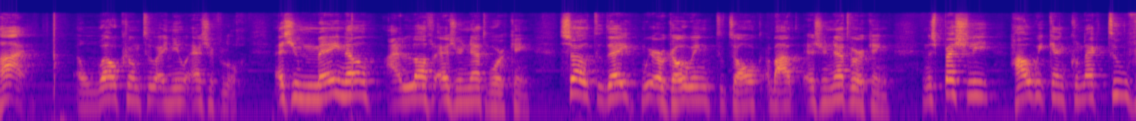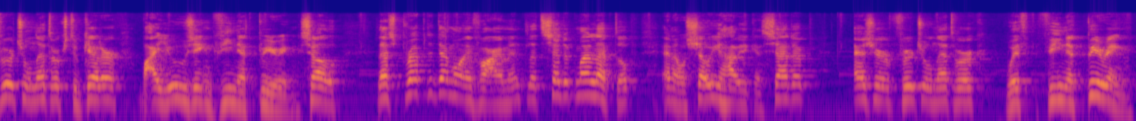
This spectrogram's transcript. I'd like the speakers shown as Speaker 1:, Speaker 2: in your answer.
Speaker 1: Hi and welcome to a new Azure vlog. As you may know, I love Azure networking. So today we are going to talk about Azure networking and especially how we can connect two virtual networks together by using VNet peering. So let's prep the demo environment, let's set up my laptop and I'll show you how you can set up Azure Virtual Network with VNet peering.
